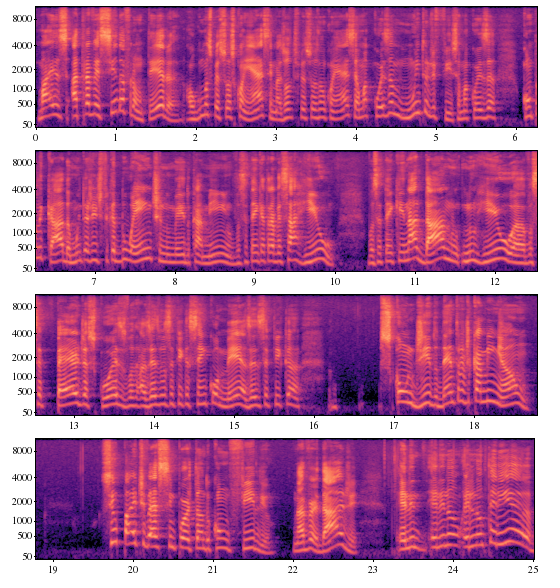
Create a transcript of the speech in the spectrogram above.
Mas a travessia da fronteira, algumas pessoas conhecem, mas outras pessoas não conhecem, é uma coisa muito difícil, é uma coisa complicada. Muita gente fica doente no meio do caminho, você tem que atravessar rio, você tem que nadar no, no rio, ah, você perde as coisas, às vezes você fica sem comer, às vezes você fica escondido dentro de caminhão. Se o pai tivesse se importando com o filho, na verdade, ele, ele, não, ele não teria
